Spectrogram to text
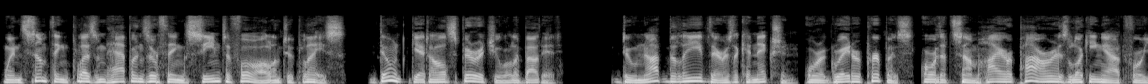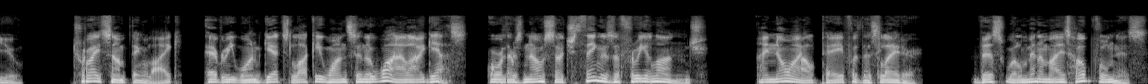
When something pleasant happens or things seem to fall into place, don't get all spiritual about it. Do not believe there is a connection or a greater purpose or that some higher power is looking out for you. Try something like, everyone gets lucky once in a while I guess, or there's no such thing as a free lunch. I know I'll pay for this later. This will minimize hopefulness.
